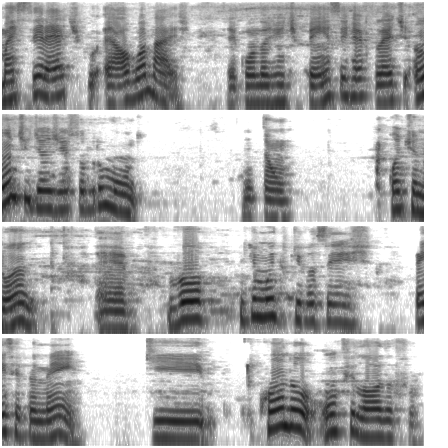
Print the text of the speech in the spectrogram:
Mas ser ético é algo a mais. É quando a gente pensa e reflete antes de agir sobre o mundo. Então, continuando, é, vou pedir muito que vocês pensem também que quando um filósofo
